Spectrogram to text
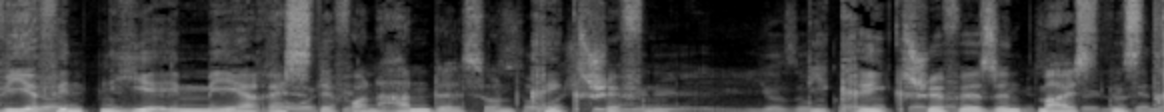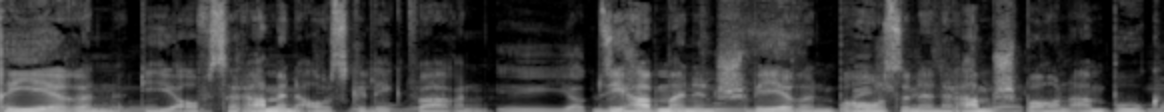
Wir finden hier im Meer Reste von Handels- und Kriegsschiffen. Die Kriegsschiffe sind meistens Trieren, die aufs Rammen ausgelegt waren. Sie haben einen schweren bronzenen Rammsporn am Bug,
